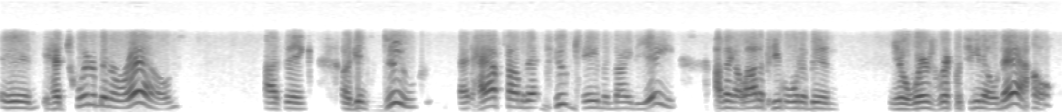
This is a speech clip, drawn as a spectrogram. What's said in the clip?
And had Twitter been around, I think against Duke at halftime of that Duke game in '98, I think a lot of people would have been, you know, where's Rick Pitino now?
